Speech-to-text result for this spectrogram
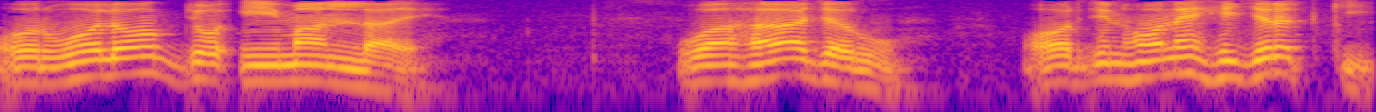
اور وہ لوگ جو ایمان لائے۔ وہ اور جنہوں نے ہجرت کی۔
